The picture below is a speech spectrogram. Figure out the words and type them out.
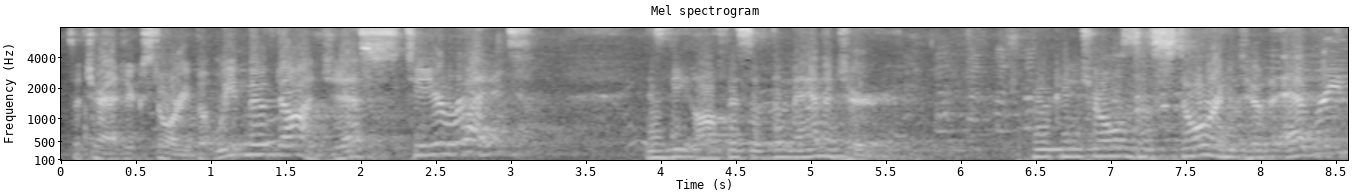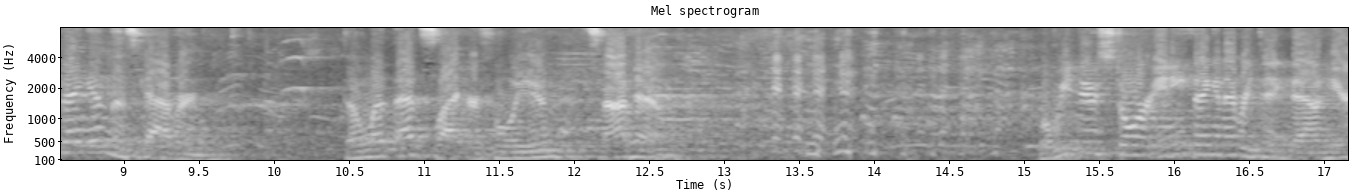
It's a tragic story, but we've moved on. Just to your right is the office of the manager, who controls the storage of everything in this cavern. Don't let that slacker fool you. It's not him. But we do store anything and everything down here.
